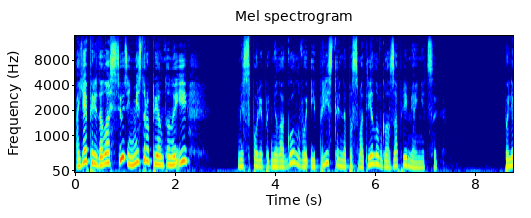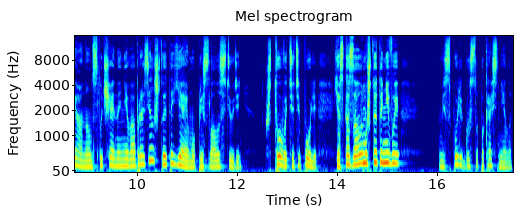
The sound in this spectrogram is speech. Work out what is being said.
а я передала Сьюзень мистеру Пентону и...» Мисс Поли подняла голову и пристально посмотрела в глаза племянницы. «Полиана, он случайно не вообразил, что это я ему прислала стюдень?» «Что вы, тетя Поли? Я сказала ему, что это не вы!» Мисс Поли густо покраснела.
